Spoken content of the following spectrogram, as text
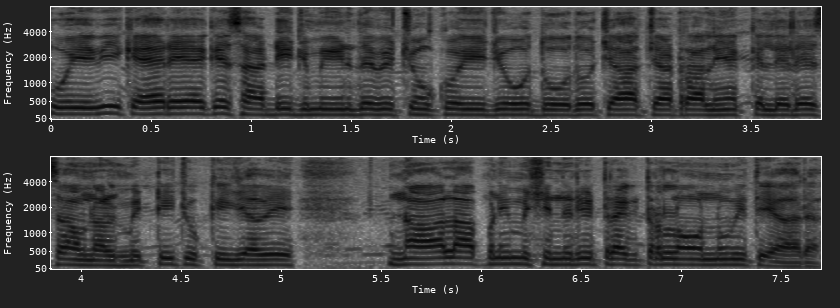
ਉਹ ਇਹ ਵੀ ਕਹਿ ਰਹੇ ਆ ਕਿ ਸਾਡੀ ਜ਼ਮੀਨ ਦੇ ਵਿੱਚੋਂ ਕੋਈ ਜੋ 2-2 4-4 ਟਰਾਲੀਆਂ ਕਿੱਲੇ ਦੇ ਹਿਸਾਬ ਨਾਲ ਮਿੱਟੀ ਚੁੱਕੀ ਜਾਵੇ ਨਾਲ ਆਪਣੀ ਮਸ਼ੀਨਰੀ ਟਰੈਕਟਰ ਲਾਉਣ ਨੂੰ ਵੀ ਤਿਆਰ ਆ।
